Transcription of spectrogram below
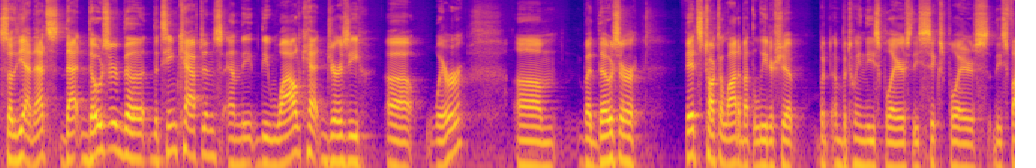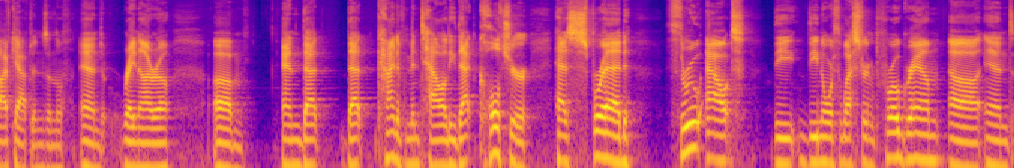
So yeah, that's that. Those are the the team captains and the the Wildcat jersey uh, wearer. Um, but those are Fitz talked a lot about the leadership but uh, between these players, these six players, these five captains, and the and Ray Niro, um, and that that kind of mentality, that culture has spread throughout the the Northwestern program uh, and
